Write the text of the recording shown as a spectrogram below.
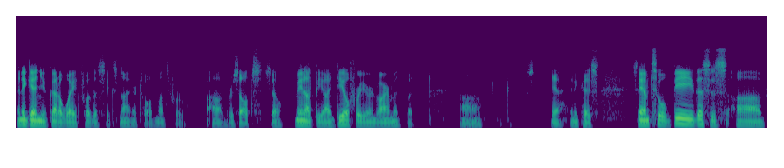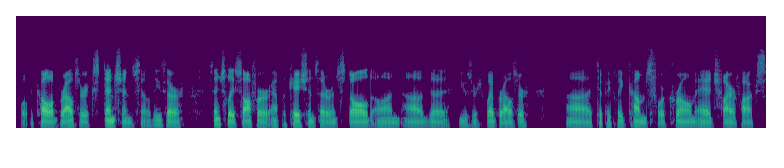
And again, you've got to wait for the six, nine, or 12 months for uh, results. So may not be ideal for your environment, but uh, can, yeah, in any case. SAM-Tool B, this is uh, what we call a browser extension. So these are essentially software applications that are installed on uh, the user's web browser. Uh, typically comes for Chrome, Edge, Firefox,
